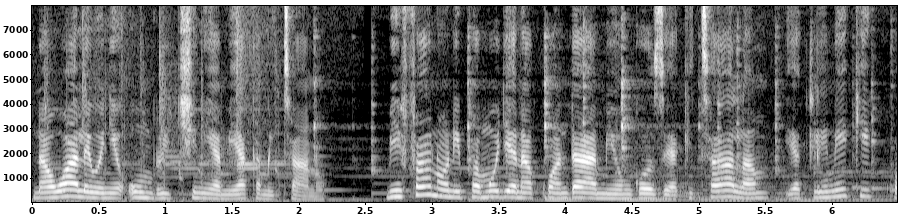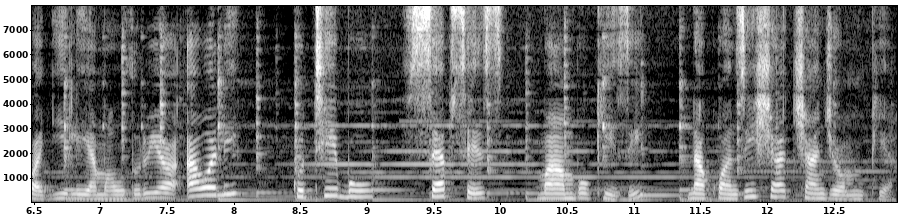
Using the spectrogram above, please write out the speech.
na wale wenye umri chini ya miaka mitano. Mifano ni pamoja na kuandaa miongozo ya kitaalam ya kliniki kwa ajili ya mahudhurio ya awali, kutibu sepsis, maambukizi na kuanzisha chanjo mpya.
